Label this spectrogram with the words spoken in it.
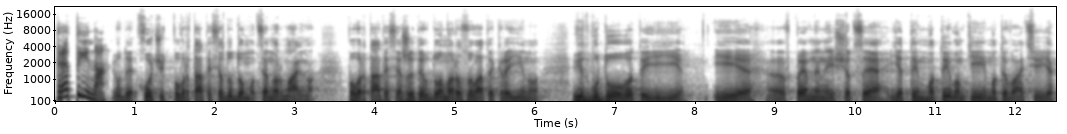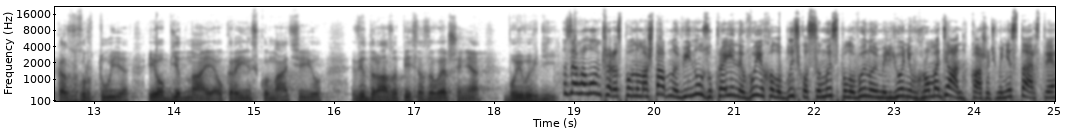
третина. Люди хочуть повертатися додому. Це нормально. Повертатися, жити вдома, розвивати країну, відбудовувати її. І е, впевнений, що це є тим мотивом, тією мотивацією, яка згуртує і об'єднає українську націю відразу після завершення бойових дій. Загалом через повномасштабну війну з України виїхало близько 7,5 мільйонів громадян, кажуть в міністерстві.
